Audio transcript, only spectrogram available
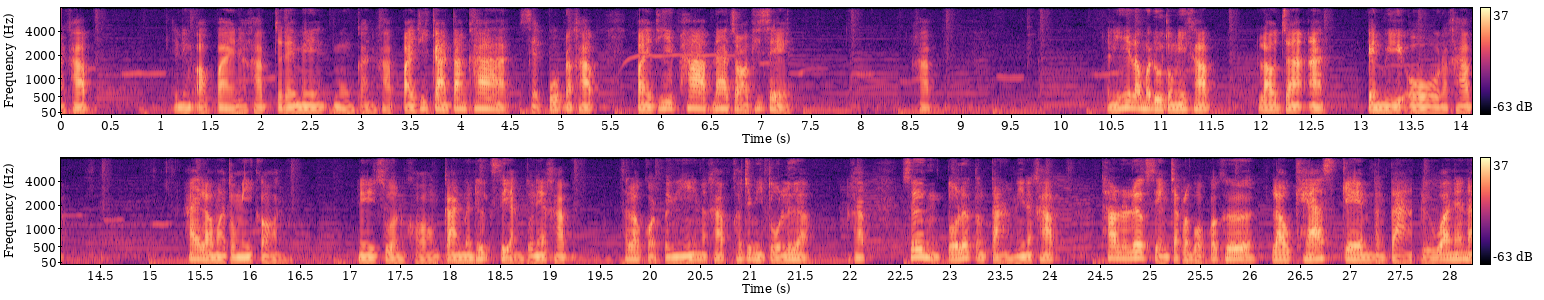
นะครับเดี๋ยวหนึ่งออกไปนะครับ จะได้ไม่งงกันครับ ไปที่การตั้งค่าเสร็จปุ๊บนะครับ ไปที่ภาพหน้าจอพิเศษครับ อันนี้เรามาดูตรงนี้ครับ เราจะอัดเป็นวิดีโอนะครับ ให้เรามาตรงนี้ก่อน ในส่วนของการบันทึกเสียงตัวนี้ครับ ถ้าเรากดไปนี้นะครับเขาจะมีตัวเลือกนะครับ ซึ่งตัวเลือกต่างๆ นี้นะครับ ถ้าเราเลือกเสียงจากระบบก็คือ เราแคสเกมต่างๆ หรือว่าแนะน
